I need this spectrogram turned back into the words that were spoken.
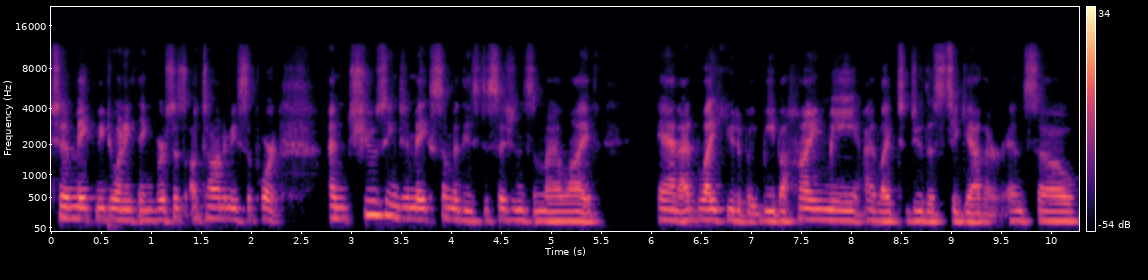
to make me do anything versus autonomy support. I'm choosing to make some of these decisions in my life and I'd like you to be behind me. I'd like to do this together. And so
